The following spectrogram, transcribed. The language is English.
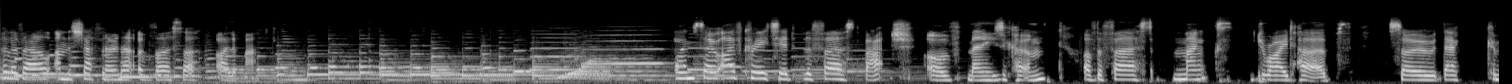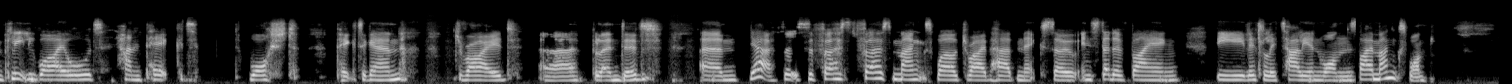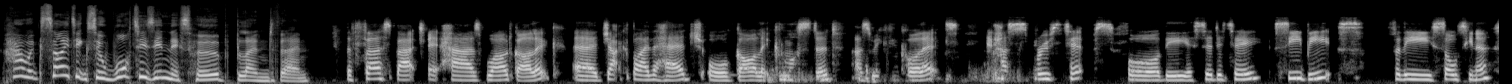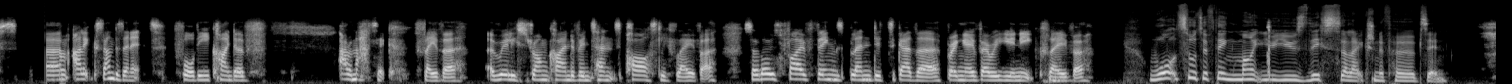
Pippa Lavelle. I'm the chef and owner of Versa Isle of Man. Um, so I've created the first batch of many to come of the first Manx dried herbs. So they're completely wild, hand-picked, washed, picked again, dried, uh, blended. Um, yeah, so it's the first first Manx wild dried herb mix. So instead of buying the little Italian ones, buy a Manx one. How exciting! So what is in this herb blend then? The first batch it has wild garlic, uh, Jack by the hedge or garlic mustard, as we can call it. It has spruce tips for the acidity, sea beets for the saltiness, um, Alexander's in it for the kind of aromatic flavour, a really strong kind of intense parsley flavour. So those five things blended together bring a very unique flavour. What sort of thing might you use this selection of herbs in?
